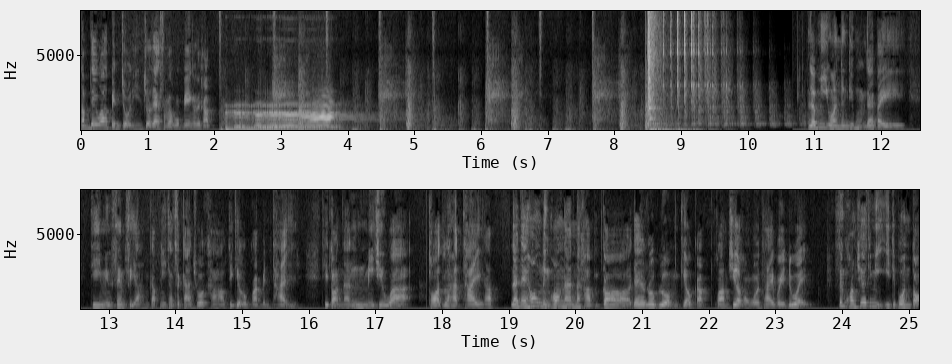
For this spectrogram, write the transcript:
นับได้ว่าเป็นโจทย์หินโจทย์แรกสำหรับผมเองเลยครับ แล้วมีวันหนึ่งที่ผมได้ไป ที่มิวเซียมสยามกับนิทรรศการชั่วคราวที่เกี่ยวกับความเป็นไทย ที่ตอนนั้นมีชื่อว่าถอดรหัสไทยครับ และในห้องหนึ่งห้องนั้นนะครับ ก็ได้รวบรวมเกี่ยวกับความเชื่อของคนไทยไว้ด้วย ซึ่งความเชื่อที่มีอิทธิพลต่อ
